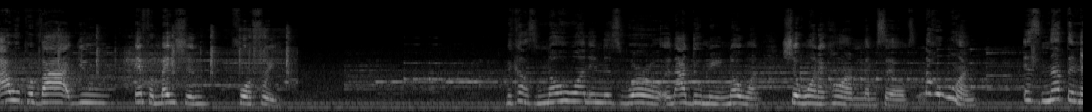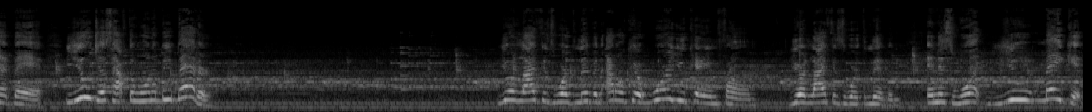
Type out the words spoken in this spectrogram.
I will provide you information for free. Because no one in this world, and I do mean no one, should want to harm themselves. No one. It's nothing that bad. You just have to want to be better. Your life is worth living. I don't care where you came from. Your life is worth living. And it's what you make it.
